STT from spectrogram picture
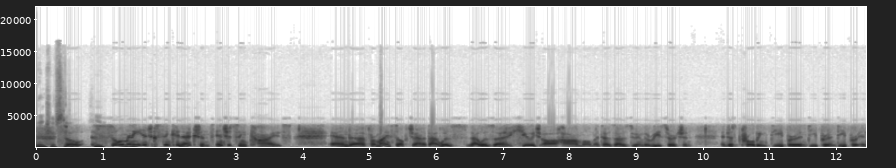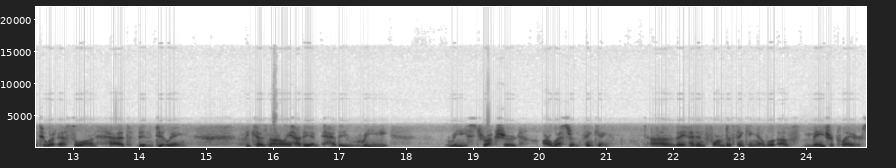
Interesting. So, hmm. so many interesting connections, interesting ties. And uh, for myself, Janet, that was that was a huge aha moment as I was doing the research and, and just probing deeper and deeper and deeper into what Esalen had been doing, because not only had they had they re restructured our Western thinking, uh, they had informed the thinking of, of major players.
